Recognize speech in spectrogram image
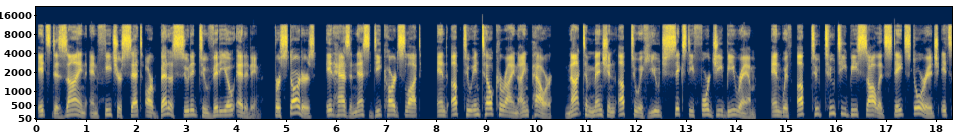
its design and feature set are better suited to video editing. For starters, it has an SD card slot, and up to Intel Core i9 power, not to mention up to a huge 64GB RAM, and with up to 2TB solid-state storage it's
